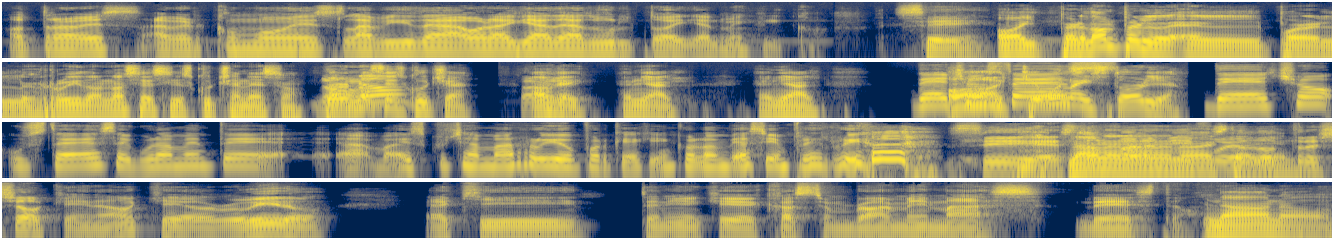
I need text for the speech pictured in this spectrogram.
otra vez, a ver cómo es la vida ahora ya de adulto allá en México. Sí. Oye, perdón por el, el- por el ruido. No sé si escuchan eso. No, pero no, no. se escucha. Está ok, bien. genial, genial. De hecho, ¡Ay, qué buena ustedes, historia! de hecho, ustedes seguramente ah, escuchan más ruido porque aquí en Colombia siempre hay ruido. Sí, esto No, no, para no, mí no, fue el bien. otro choque, ¿no? Que el ruido. Aquí tenía que acostumbrarme más de esto. No, no,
